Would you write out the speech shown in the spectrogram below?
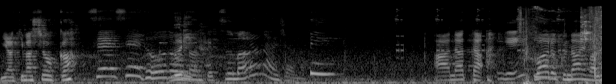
焼きましょうか。正々堂々なんてつまらないじゃないあなた。悪くないわね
